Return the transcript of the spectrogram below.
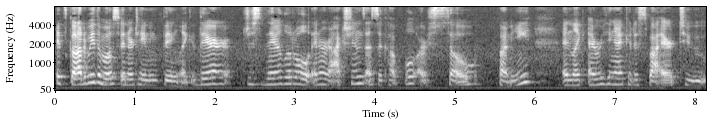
It's got to be the most entertaining thing. Like their just their little interactions as a couple are so funny and like everything I could aspire to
